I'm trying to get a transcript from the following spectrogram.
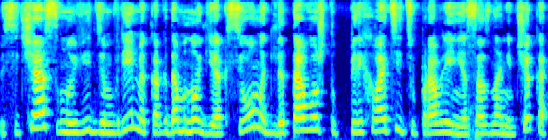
сейчас мы видим время, когда многие аксиомы для того, чтобы перехватить управление сознанием человека,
